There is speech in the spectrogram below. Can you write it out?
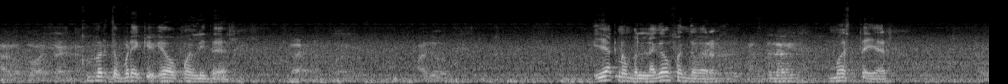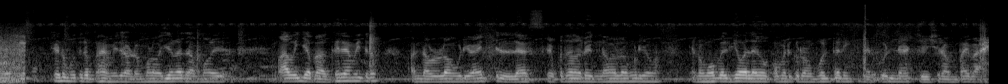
હાલો તો કાઢી ખબર તો પડે કે કેવો ફોન લીધો યાર. હાલો. એક નંબર લાગે ફોન તમારો. મસ્ત યાર. ખેડૂત મિત્ર ભાઈ મિત્રો મળવા ગયેલા હતા મળી આવી ગયા ભાઈ ઘરે મિત્રો. અને લોંગ વીડિયો અહીંથી લેક્સ કે નવા લોંગ વિડીયોમાં એનો મોબાઈલ કેવા લાગ્યો કમેન્ટ કરવાનું ભૂલતા નહીં. ગુડ નાઇટ જય શ્રી રામ બાય બાય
